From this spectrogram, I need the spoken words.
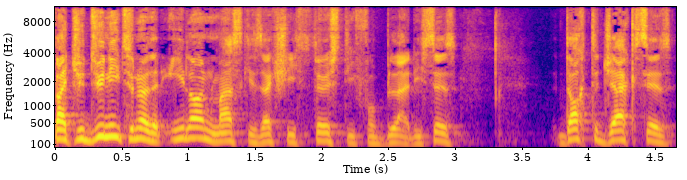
but you do need to know that Elon Musk is actually thirsty for blood. He says, Dr. Jack says.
